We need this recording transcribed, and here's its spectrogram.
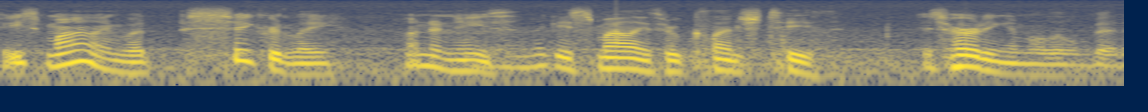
He's smiling, but secretly, underneath, I think he's smiling through clenched teeth. it's hurting him a little bit.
